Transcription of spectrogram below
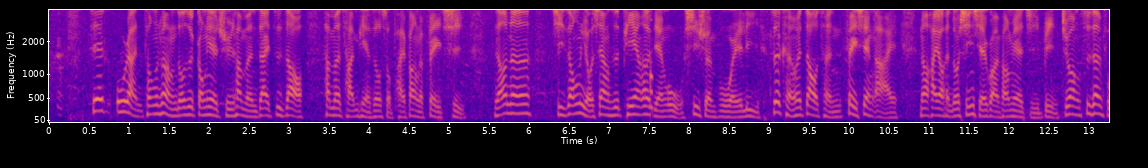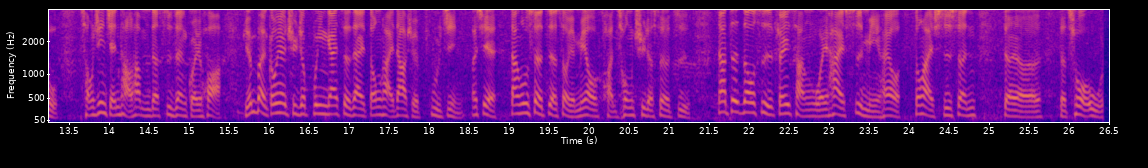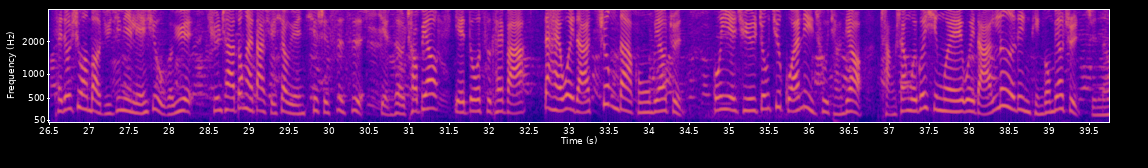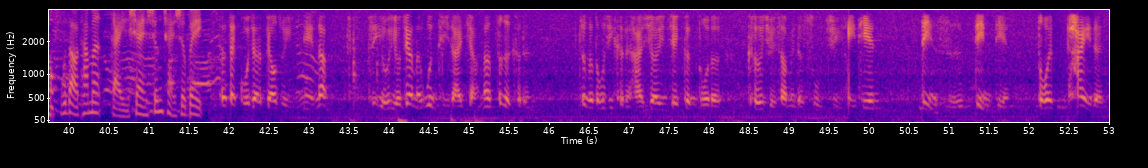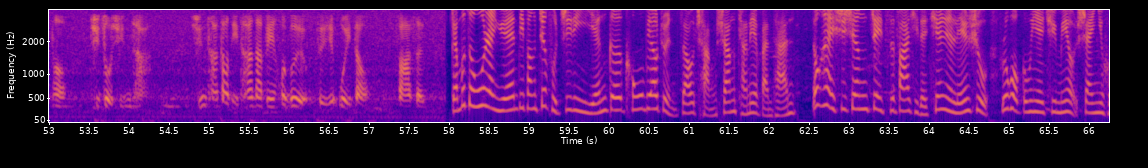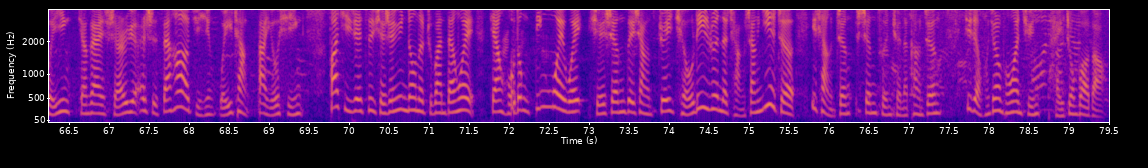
这些污染通常都是工业区他们在制造他们的产品的时候所排放的废气。然后呢，其中有像是 PM 二点五、细悬浮为例，这可能会造成肺腺癌，然后还有很多心血管方面的疾病。希望市政府重新检讨他们的市政规划。原本工业区就不应该设在东海大学附近，而且当初设置的时候也没有缓冲区的设置。那这都是非常危害市民还有东海师生的的错误。台中市环保局今年连续五个月巡查东海大学校园七十四次，检测超标，也多次开罚，但还未达重大公务标准。工业区中区管理处强调，厂商违规行为未达勒令停工标准，只能辅导他们改善生产设备。那在国家的标准以内，那这有有这样的问题来讲，那这个可能这个东西可能还需要一些更多的科学上面的数据。每天定时定点都会派人哦去做巡查，巡查到底他那边会不会有这些味道发生。赶不走污染源，地方政府制定严格空污标准，遭厂商强烈反弹。东海师生这次发起的千人联署，如果工业区没有善意回应，将在十二月二十三号举行围场大游行。发起这次学生运动的主办单位，将活动定位为学生对上追求利润的厂商业者一场争生存权的抗争。记者洪秀荣、彭万群台中报道。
